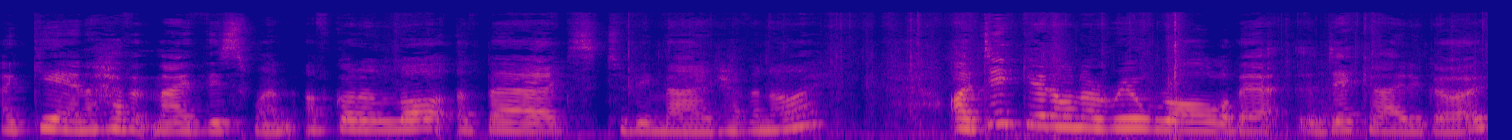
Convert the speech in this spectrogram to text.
Again, I haven't made this one. I've got a lot of bags to be made, haven't I? I did get on a real roll about a decade ago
